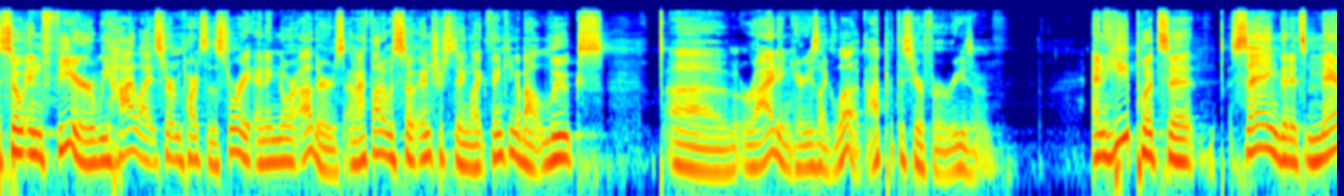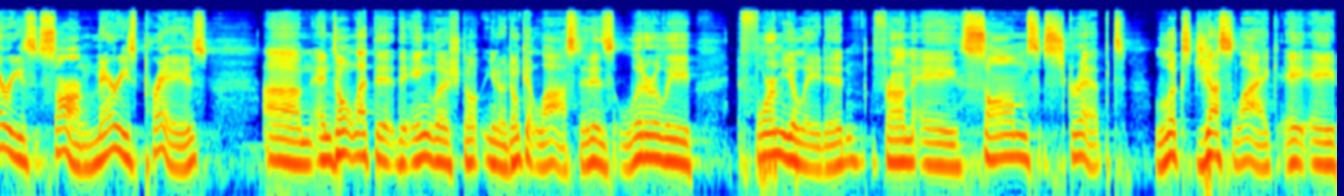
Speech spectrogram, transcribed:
so in fear, we highlight certain parts of the story and ignore others. And I thought it was so interesting, like thinking about Luke's uh, writing here, he's like, Look, I put this here for a reason. And he puts it saying that it's Mary's song, Mary's praise. Um, and don't let the, the English, don't, you know, don't get lost. It is literally formulated from a Psalms script, looks just like a, a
